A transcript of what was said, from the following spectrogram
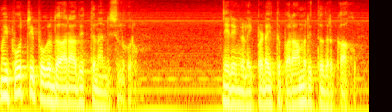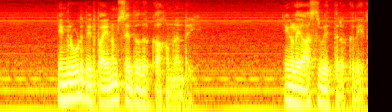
மை போற்றி புகழ்ந்து ஆராதித்து நன்றி சொல்கிறோம். நீர் எங்களை படைத்து பராமரித்ததற்காகவும் எங்களோடு நீர் பயணம் செய்ததற்காகவும் நன்றி. எங்களை ஆசிர்வதித்திருக்கிறீர்.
